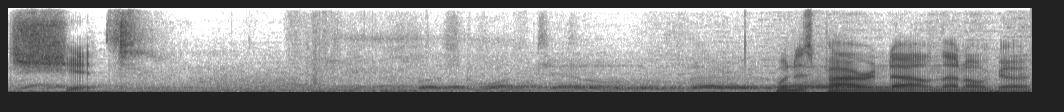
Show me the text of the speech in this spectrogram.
Shit. When it's powering down, then I'll go.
